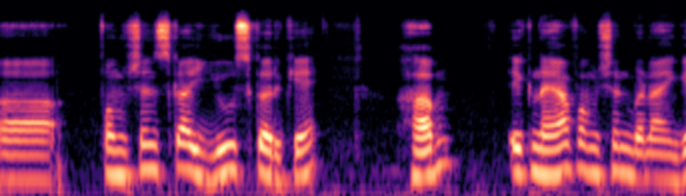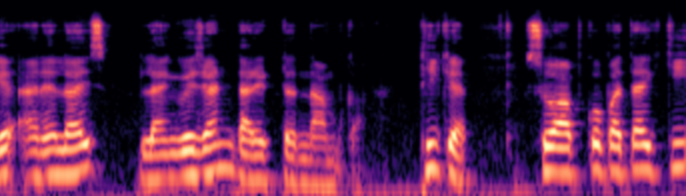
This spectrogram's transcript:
फ़ंक्शंस का यूज़ करके हम एक नया फ़ंक्शन बनाएँगे एनालाइज लैंग्वेज एंड डायरेक्टर नाम का। ठीक है सो so, आपको पता है कि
